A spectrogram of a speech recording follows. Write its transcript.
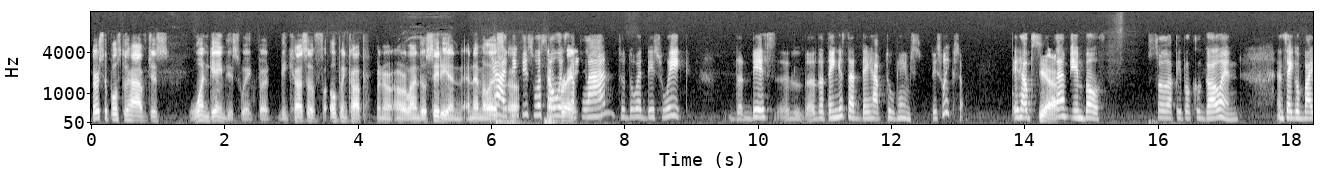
they're supposed to have just one game this week, but because of Open Cup in Orlando City and, and MLS, yeah, I uh, think this was they're always the plan to do it this week. The, this uh, the thing is that they have two games this week, so it helps Yeah. them in both, so that people could go and and say goodbye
